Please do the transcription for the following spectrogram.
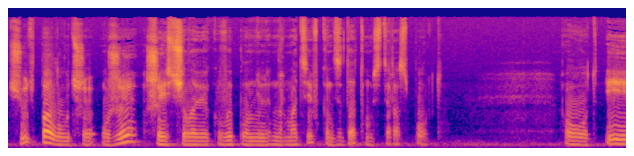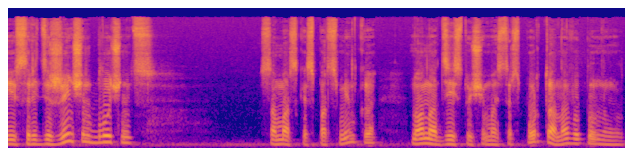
чуть получше. Уже шесть человек выполнили норматив кандидата в мастера спорта. Вот. И среди женщин-блочниц самарская спортсменка, но она действующий мастер спорта, она выполнила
